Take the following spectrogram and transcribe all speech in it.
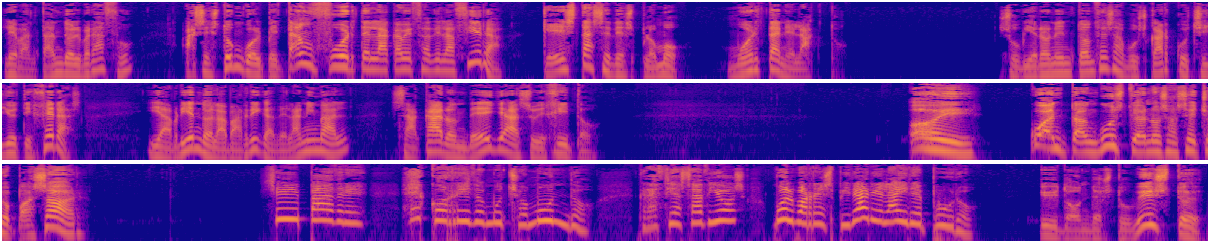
Levantando el brazo, asestó un golpe tan fuerte en la cabeza de la fiera que ésta se desplomó, muerta en el acto. Subieron entonces a buscar cuchillo y tijeras, y abriendo la barriga del animal, sacaron de ella a su hijito. ¡Ay! ¡Cuánta angustia nos has hecho pasar! Sí, padre, he corrido mucho mundo. Gracias a Dios vuelvo a respirar el aire puro. ¿Y dónde estuviste?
